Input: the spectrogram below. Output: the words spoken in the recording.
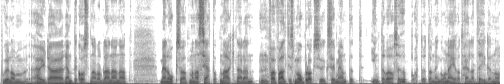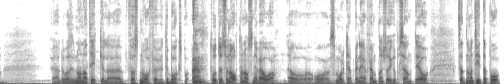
på grund av höjda räntekostnader bland annat. Men också att man har sett att marknaden, framförallt i småbolagssegmentet, inte rör sig uppåt utan den går neråt hela tiden. Och Ja, det var någon artikel, först nu North är vi tillbaka på 2018 års nivåer och, och small cap är ner 15-20% i år. Så att när man tittar på,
